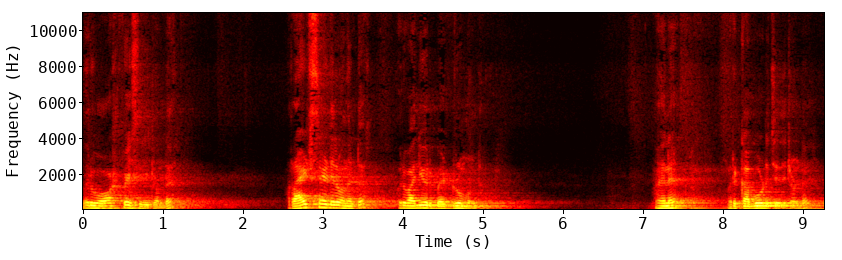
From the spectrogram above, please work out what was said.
ഒരു വാഷ് സ്പേസ് ചെയ്തിട്ടുണ്ട്. റൈറ്റ് സൈഡിൽ വന്നിട്ട് ഒരു വലിയൊരു ബെഡ്റൂമുണ്ട് അതിന് ഒരു കബോർഡ് ചെയ്തിട്ടുണ്ട്.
